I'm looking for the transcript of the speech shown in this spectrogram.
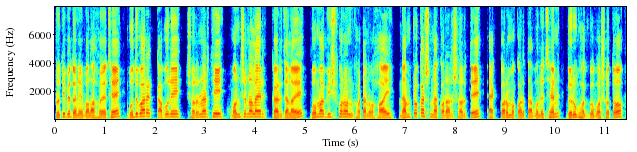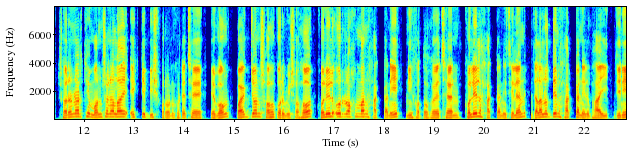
প্রতিবেদনে বলা হয়েছে, বুধবার কাবুলে শরণার্থী মন্ত্রণালয়ের কার্যালয়ে বোমা বিস্ফোরণ ঘটানো হয়। নাম প্রকাশ না করার শর্তে এক কর্মকর্তা বলেছেন, দুর্ভাগ্যবশত শরণার্থী মন্ত্রণালয়ে একটি বিস্ফোরণ ঘটেছে এবং কয়েকজন সহকর্মী সহ খলিল উর রহমান হাক্কানি নিহত হয়েছেন। খলিল হাক্কানি ছিলেন জালালউদ্দিন হাক্কানির ভাই, যিনি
